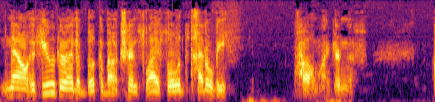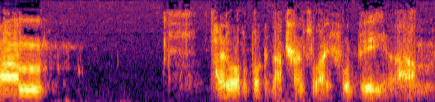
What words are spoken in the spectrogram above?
Now, if you were to write a book about Trent's life, what would the title be? Oh my goodness. Um, title of the book about Trent's life would be, um,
